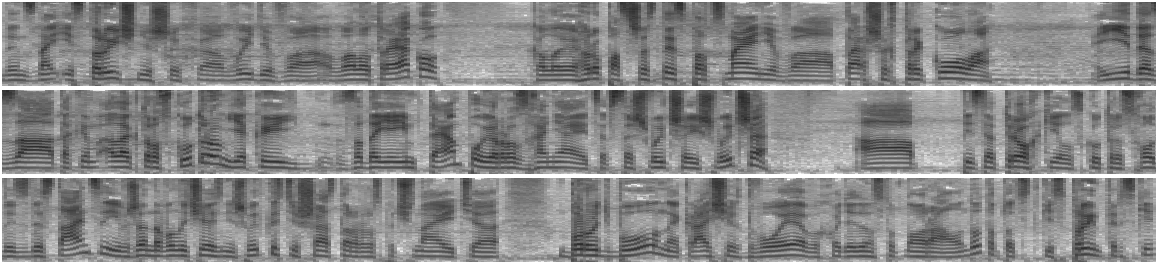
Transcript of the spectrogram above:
один з найісторичніших а, видів велотреку, коли група з шести спортсменів перших три кола їде за таким електроскутером, який задає їм темпу і розганяється все швидше і швидше. А після трьох кіл скутер сходить з дистанції і вже на величезній швидкості шестеро розпочинають е, боротьбу. Найкращих двоє виходять до наступного раунду. Тобто це такі спринтерські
